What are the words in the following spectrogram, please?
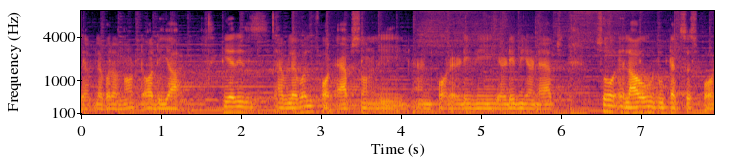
available or not. Or the yeah here is available for apps only and for adb adb and apps. So allow root access for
